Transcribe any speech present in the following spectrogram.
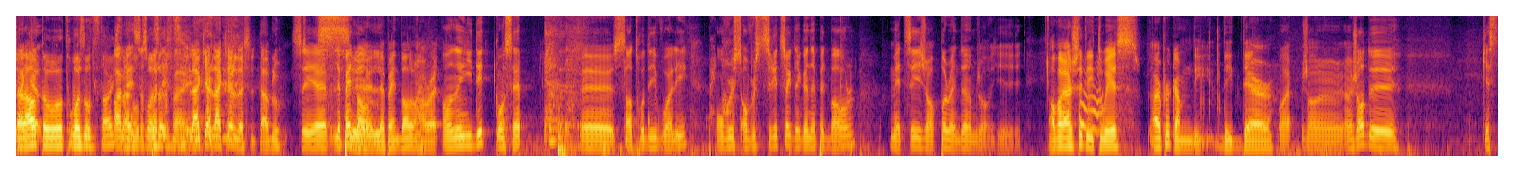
Laquelle- aux trois auditeurs. qui Ouais, sont mais nos sur trois auditeurs. Laquelle, laquelle là, sur le tableau? C'est euh, le C'est, paintball. euh, Le paintball, ouais. Alright. On a une idée de concept, euh, sans trop dévoiler. On veut, on veut se tirer dessus avec des guns à paintball, mais tu sais, genre pas random, genre. On va rajouter des twists, un peu comme des, des dare, Ouais, genre un, un genre de. Qu'est-ce.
